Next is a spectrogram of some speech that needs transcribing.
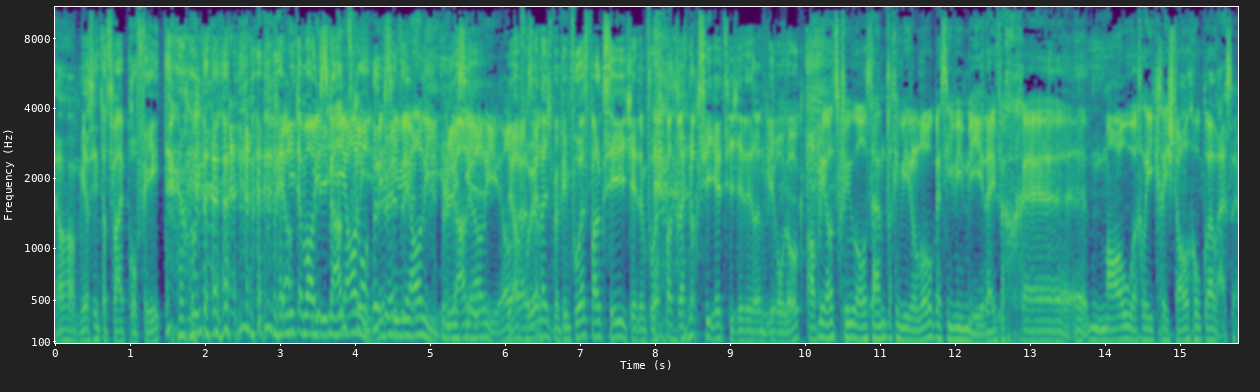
Ja, wir sind da zwei Propheten. Und, wenn ja, nicht einmal die ganz alle, Wir sind wie alle. Wir sind alle. Ja, ja früher also. ist man beim Fußball gewesen, ist jeder ein Fußballtrainer gewesen, jetzt ist jeder ein Virolog. Aber ich habe das Gefühl, auch sämtliche Virologen sind wie wir. Einfach äh, äh mal ein bisschen Kristallkugeln lesen.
